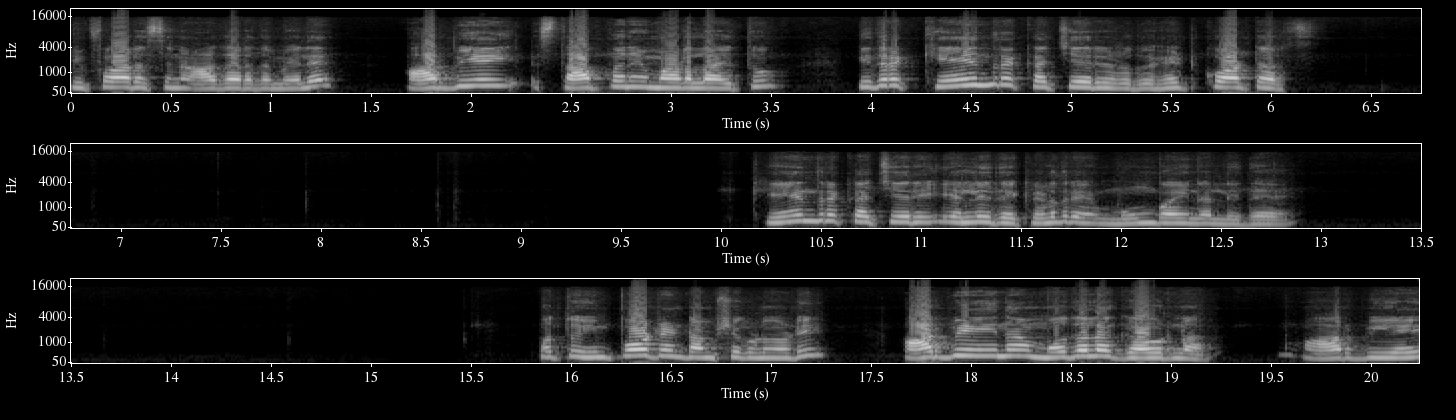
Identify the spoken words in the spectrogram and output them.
ಶಿಫಾರಸಿನ ಆಧಾರದ ಮೇಲೆ ಆರ್ ಬಿ ಐ ಸ್ಥಾಪನೆ ಮಾಡಲಾಯಿತು. ಇದರ ಕೇಂದ್ರ ಕಚೇರಿ ಇರೋದು ಹೆಡ್ ಕ್ವಾರ್ಟರ್ಸ್ ಕೇಂದ್ರ ಕಚೇರಿ ಎಲ್ಲಿದೆ ಕೇಳಿದ್ರೆ ಮುಂಬೈನಲ್ಲಿದೆ. ಮತ್ತು ಇಂಪಾರ್ಟೆಂಟ್ ಅಂಶಗಳು ನೋಡಿ. ಆರ್ ಬಿ ಐನ ಮೊದಲ governor R B I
